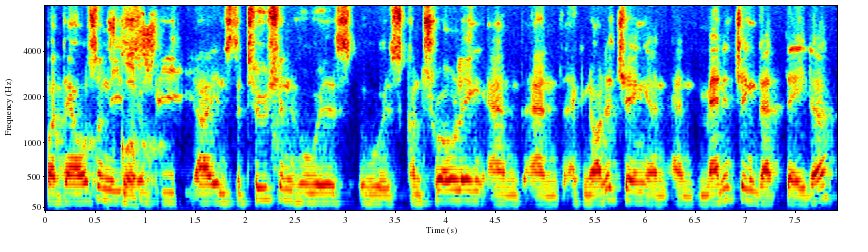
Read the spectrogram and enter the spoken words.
but there also needs to be an institution who is who is controlling and and acknowledging and and managing that data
